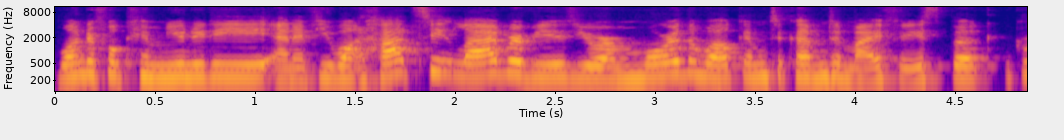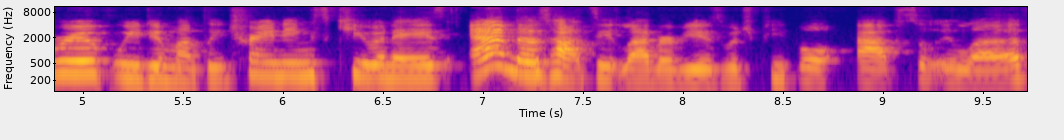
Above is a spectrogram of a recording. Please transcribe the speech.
wonderful community. And if you want hot seat lab reviews, you are more than welcome to come to my Facebook group. We do monthly trainings, Q and A's, and those hot seat lab reviews, which people absolutely love.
